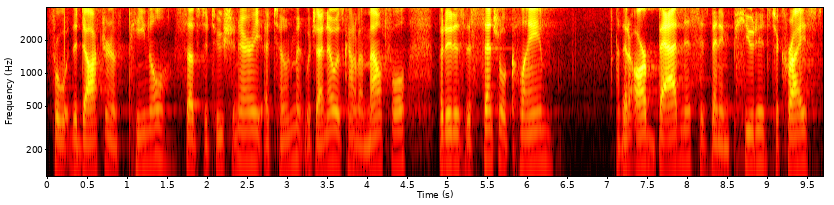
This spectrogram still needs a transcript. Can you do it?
for the doctrine of penal substitutionary atonement, which I know is kind of a mouthful, but it is the central claim that our badness has been imputed to Christ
